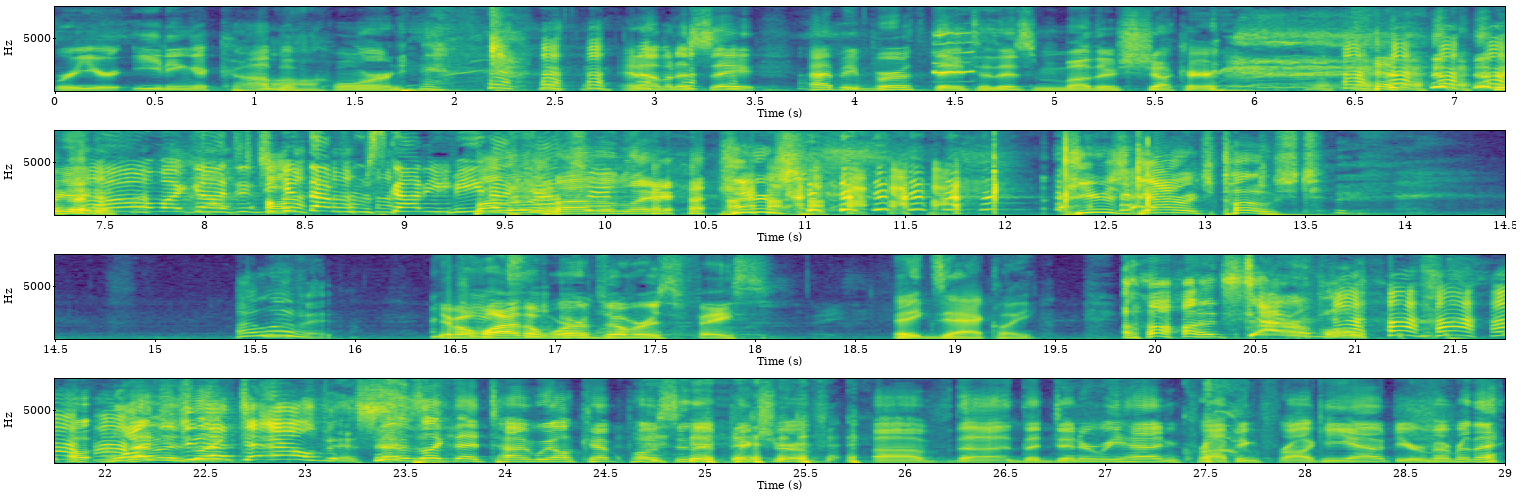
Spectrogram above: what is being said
where you're eating a cob Aw. of corn. and I'm going to say, happy birthday to this mother shucker. Oh my God! Did you get that from Scotty B? By that the way, caption? Probably. Here's here's Garrett's post. I love it. Yeah, but why are the words over his face? Exactly. Oh, it's terrible. Oh, Why'd that you was do like- that to Elvis? That was like that time we all kept posting that picture of, of the, the dinner we had and cropping Froggy out. Do you remember that?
